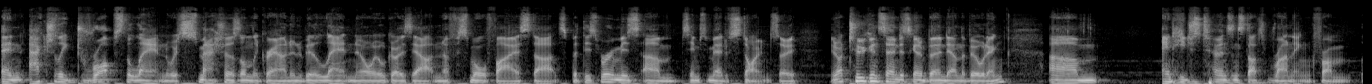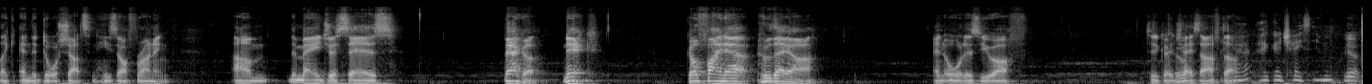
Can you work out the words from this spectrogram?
And actually drops the lantern, which smashes on the ground, and a bit of lantern oil goes out, and a small fire starts. But this room is um, seems to be made of stone, so you're not too concerned it's going to burn down the building. Um, and he just turns and starts running from like, and the door shuts and he's off running. Um, the major says, Becca, Nick, go find out who they are, and orders you off to go Cool. chase after. I, I go chase him. Yep.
